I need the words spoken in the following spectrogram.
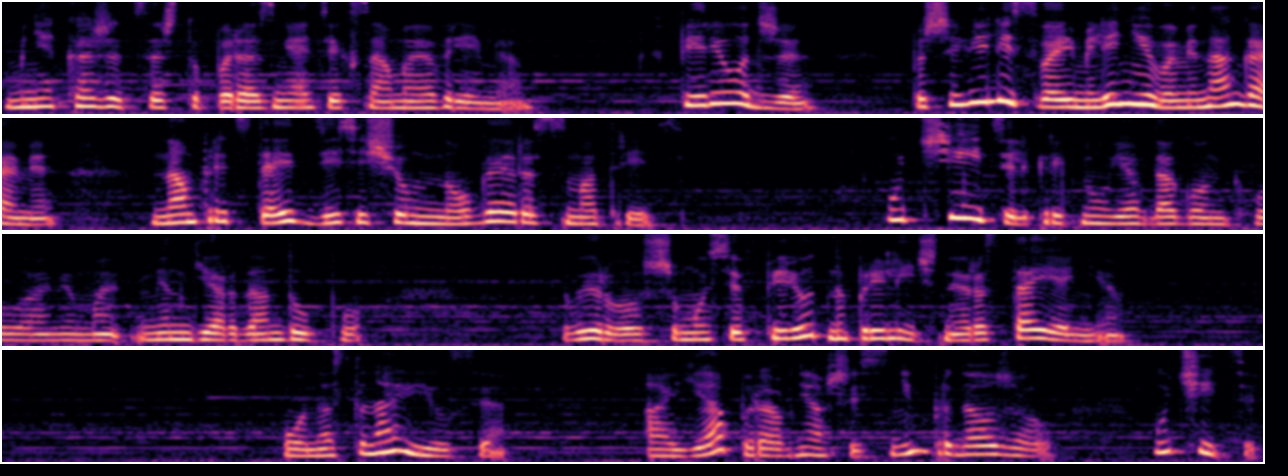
Мне кажется, что поразмять их самое время. Вперед же! Пошевели своими ленивыми ногами. Нам предстоит здесь еще многое рассмотреть. «Учитель!» — крикнул я вдогонку ламе Менгер Дандупу, вырвавшемуся вперед на приличное расстояние. Он остановился, а я, поравнявшись с ним, продолжал. «Учитель,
